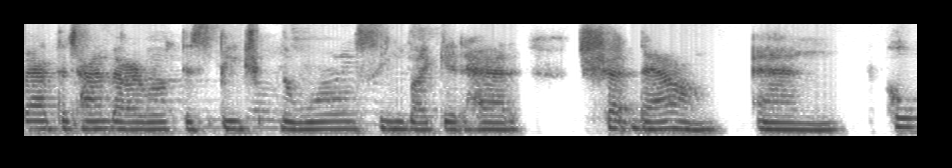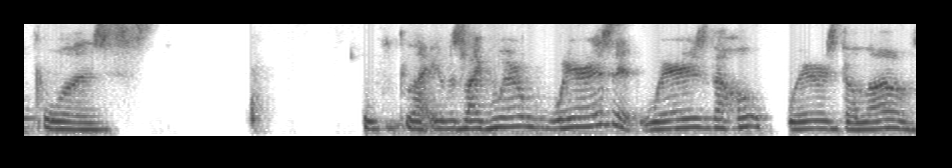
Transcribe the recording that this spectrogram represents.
At the time that I wrote this speech, the world seemed like it had shut down and hope was like it was like where where is it? Where is the hope? Where is the love?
